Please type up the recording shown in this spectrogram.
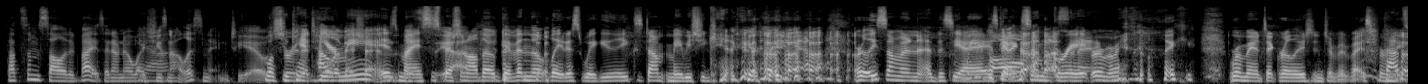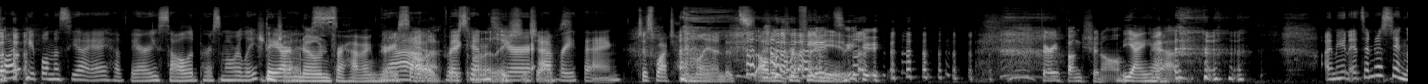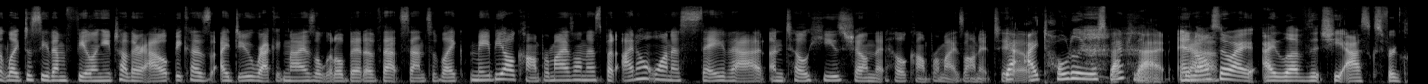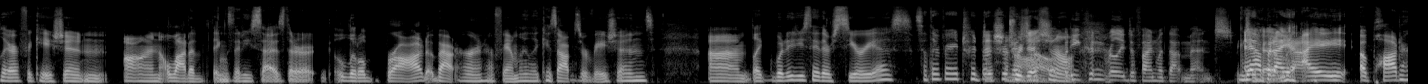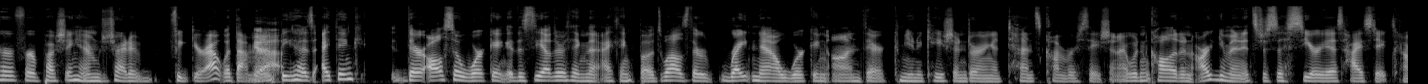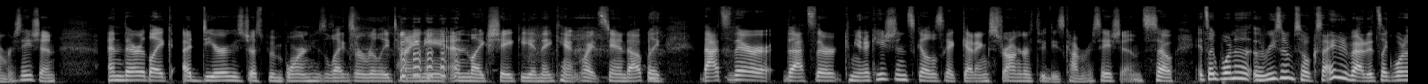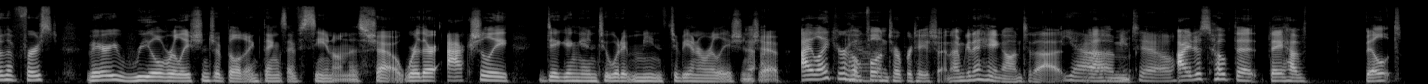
That's some solid advice. I don't know why Yeah. she's not listening to you. well, she can't hear me is my It's- suspicion. yeah. Although, given the latest WikiLeaks dump, maybe she can't hear me, Yeah. or at least someone at the CIA We've is getting some great listening. romantic, like, romantic relationship advice from her. That's me. why people in the CIA have very solid personal relationships. They are known for having very Yeah, solid personal relationships. They can hear everything. Just watch Homeland; it's all the proof you need. Very functional. Yeah, yeah. I mean, it's interesting like to see them feeling each other out because I do recognize a little bit of that sense of like maybe I'll compromise on this, but I don't want to say that until he's shown that he'll compromise on it too. Yeah, I totally respect that. And Yeah. also I I love that she asks for clarification on a lot of the things that he says that are a little broad about her and her family, like his observations. Um, like what did he say? They're serious. so they're very They're traditional. Traditional. But he couldn't really define what that meant. to Yeah, but I. Yeah. I applaud her for pushing him to try to figure out what that meant Yeah. because I think they're also working. This is the other thing that I think bodes well is they're right now working on their communication during a tense conversation. I wouldn't call it an argument. It's just a serious, high stakes conversation. And they're like a deer who's just been born, whose legs are really tiny and like shaky, and they can't quite stand up. Like that's their that's their communication skills, like getting stronger through these conversations. So it's like one of the, the reason I'm so excited about it. It's like one of the first very real relationship building things I've seen on this show, where they're actually digging into what it means to be in a relationship. I like your hopeful Yeah. interpretation. I'm going to hang on to that. Yeah, Um, me too. I just hope that they have built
